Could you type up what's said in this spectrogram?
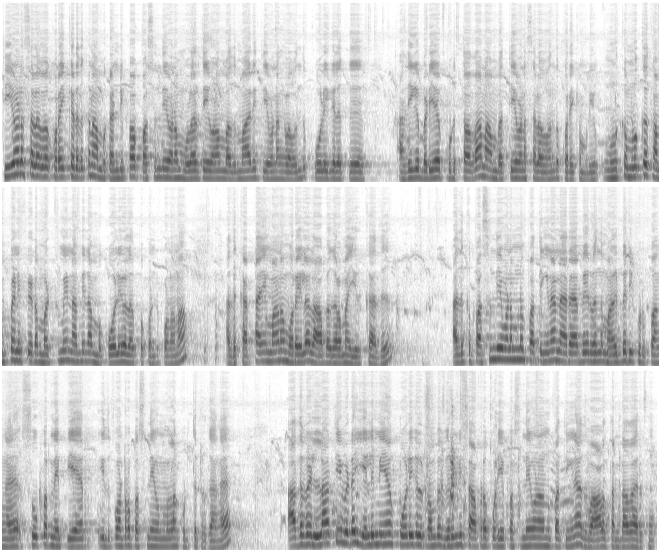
தீவன செலவை குறைக்கிறதுக்கு நம்ம கண்டிப்பாக பசுந்தீவனம் உலர் தீவனம் அது மாதிரி தீவனங்களை வந்து கோழிகளுக்கு அதிகப்படியாக கொடுத்தா தான் நம்ம தீவன செலவை வந்து குறைக்க முடியும். முழுக்க முழுக்க கம்பெனி ஃபீடை மட்டுமே நம்பி நம்ம கோழி வளர்ப்பை கொண்டு போனோம்னா அது கட்டாயமான முறையில் லாபகரமாக இருக்காது. அதுக்கு பசுந்தீவனம்னு பார்த்தீங்கன்னா நிறையா பேர் வந்து மல்பெரி கொடுப்பாங்க சூப்பர் நெப்பியர் இது போன்ற பசுந்தீவனம்லாம் கொடுத்துட்ருக்காங்க அதை எல்லாத்தையும் விட எளிமையாக கோழிகள் ரொம்ப விரும்பி சாப்பிடக்கூடிய பசுந்தீவனம்னு பார்த்தீங்கன்னா அது வாழைத்தண்டாக தான் இருக்கும்.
